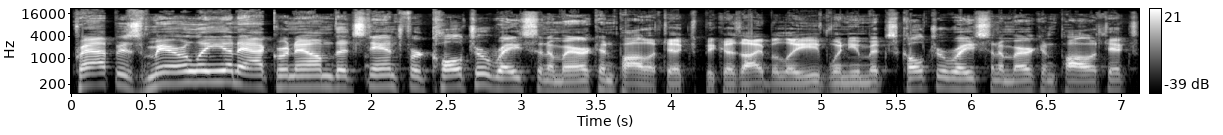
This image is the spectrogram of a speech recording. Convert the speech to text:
CRAP is merely an acronym that stands for Culture, Race, and American Politics because I believe when you mix culture, race, and American politics,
